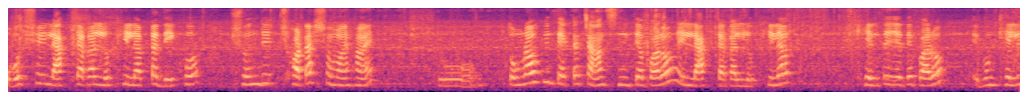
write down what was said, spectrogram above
অবশ্যই লাখ টাকার লক্ষ্মী লাভটা দেখো। সন্ধ্যে ছটার সময় হয় তো তোমরাও কিন্তু একটা চান্স নিতে পারো, এই লাখ টাকার লক্ষ্মী লাভ। খেলতে যেতে পারো এবং খেলে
